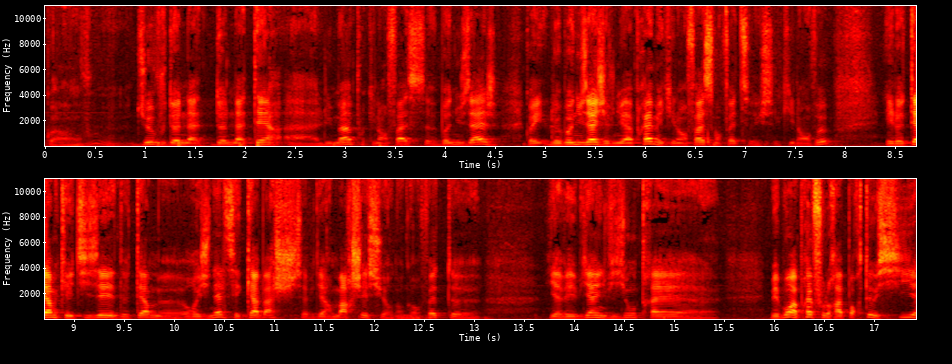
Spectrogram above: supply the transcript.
quoi, Dieu vous donne la, donne la terre à l'humain pour qu'il en fasse bon usage. le bon usage est venu après, mais qu'il en fasse en fait ce, qu'il en veut. Et le terme qui est utilisé, le terme euh, originel, c'est kabash, ça veut dire marcher sur. Donc en fait, euh, il y avait bien une vision très. Euh, mais bon, après, il faut le rapporter aussi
